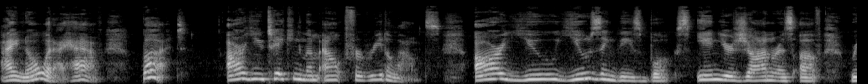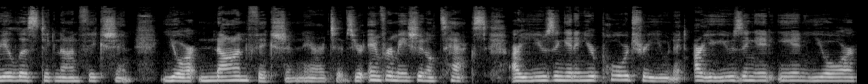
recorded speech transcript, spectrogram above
I know what I have. But are you taking them out for read alouds? Are you using these books in your genres of realistic nonfiction, your nonfiction narratives, your informational text? Are you using it in your poetry unit? Are you using it in your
